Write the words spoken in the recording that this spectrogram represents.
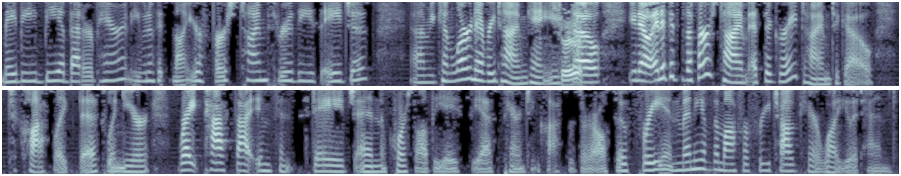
maybe be a better parent, even if it's not your first time through these ages. Um, you can learn every time, can't you? Sure. So, you know, and if it's the first time, it's a great time to go to class like this when you're right past that infant stage. And, of course, all the ACS parenting classes are also free, and many of them offer free childcare while you attend.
